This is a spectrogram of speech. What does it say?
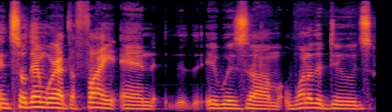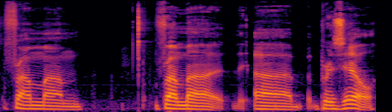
And so then we're at the fight, and it was um, one of the dudes from um, from uh, uh, Brazil.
